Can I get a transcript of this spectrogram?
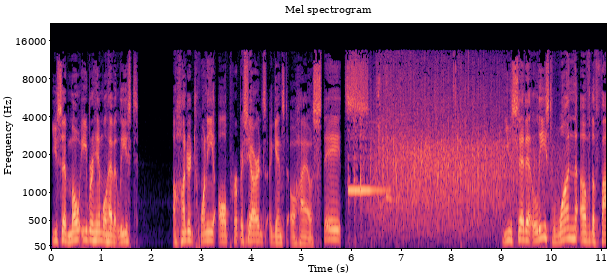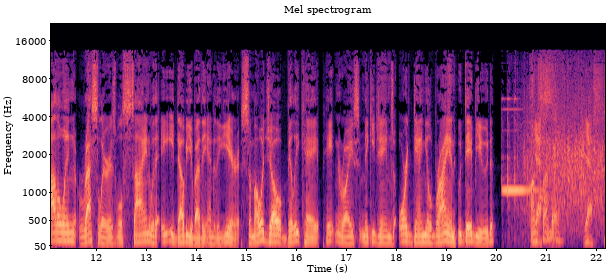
You said Mo Ibrahim will have at least 120 all-purpose yards against Ohio State. You said at least one of the following wrestlers will sign with AEW by the end of the year: Samoa Joe, Billie Kay, Peyton Royce, Mickie James, or Daniel Bryan, who debuted on Yes. Sunday Yes.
